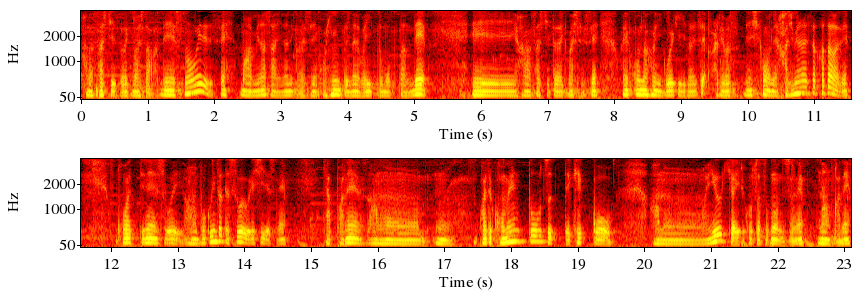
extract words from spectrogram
話させていただきました。で、その上でですね、まあ皆さんに何かですね、こうヒントになればいいと思ったんで、えー、話させていただきましてですね、えこんな風にご意見いただいてあります。で、しかもね、始められた方がね、こうやってね、すごい、あの僕にとってすごい嬉しいですね。やっぱね、あのー、うん、こうやってコメントを打つって結構、あのー、勇気がいることだと思うんですよね。なんかね。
